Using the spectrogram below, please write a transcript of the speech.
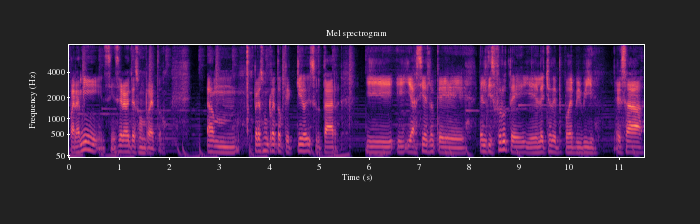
para mí sinceramente es un reto. pero es un reto que quiero disfrutar y, y así es lo que el disfrute y el hecho de poder vivir esa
